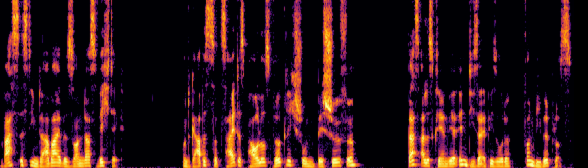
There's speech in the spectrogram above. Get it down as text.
was ist ihm dabei besonders wichtig? Und gab es zur Zeit des Paulus wirklich schon Bischöfe? Das alles klären wir in dieser Episode von Bibel Plus.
